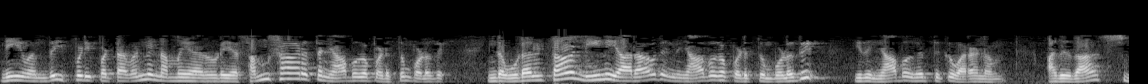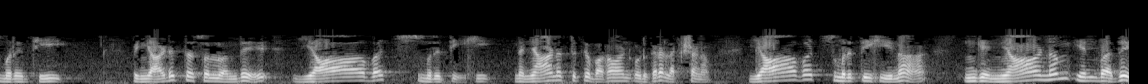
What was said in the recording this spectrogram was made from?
நீ வந்து இப்படிப்பட்டவன் நம்மளுடைய சம்சாரத்தை ஞாபகப்படுத்தும் பொழுது இந்த உடல் தான் நீனு யாராவது ஞாபகப்படுத்தும் பொழுது இது ஞாபகத்துக்கு வரணும். அதுதான் ஸ்மிருதி. இங்க அடுத்த சொல் வந்து யாவத் ஸ்மிருதிகி இந்த ஞானத்துக்கு பகவான் கொடுக்கிற லட்சணம். யாவத் ஸ்மிருதிகினா இங்க ஞானம் என்பது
